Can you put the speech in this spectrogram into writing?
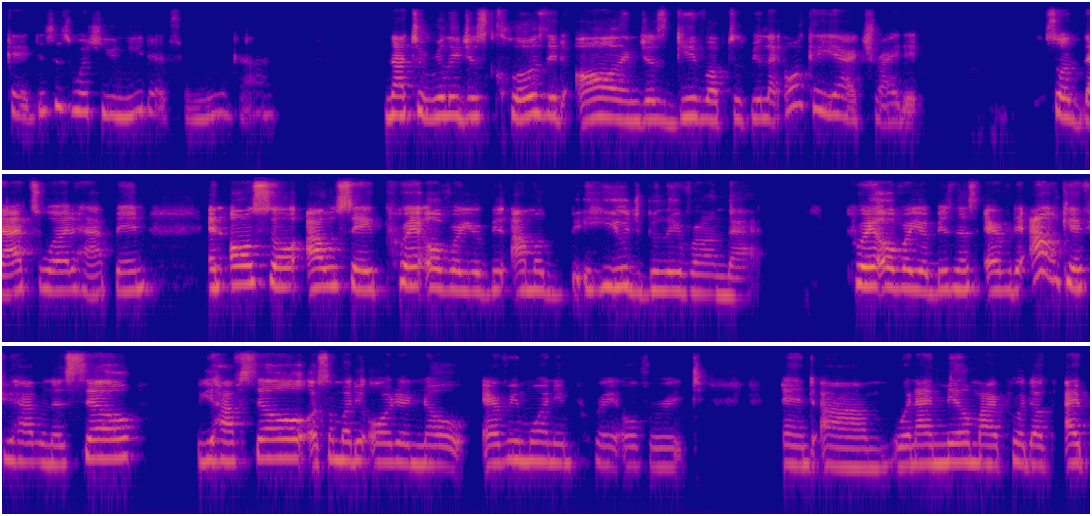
okay, this is what you needed from me, God. Not to really just close it all and just give up to be like, okay, yeah, I tried it. So that's what happened. And also, I would say pray over your. I'm a huge believer on that. Pray over your business every day. I don't care if you're having a sale you have sale or somebody order no every morning pray over it and um, when I mail my product, I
